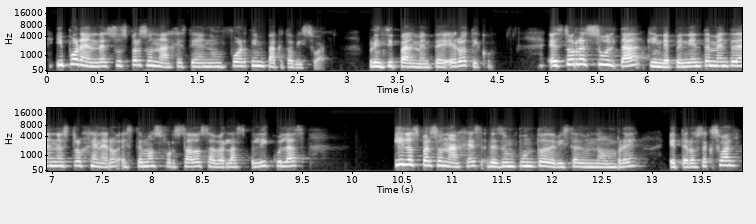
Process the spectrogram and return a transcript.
y por ende sus personajes tienen un fuerte impacto visual, principalmente erótico. Esto resulta que independientemente de nuestro género, estemos forzados a ver las películas y los personajes desde un punto de vista de un hombre heterosexual.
